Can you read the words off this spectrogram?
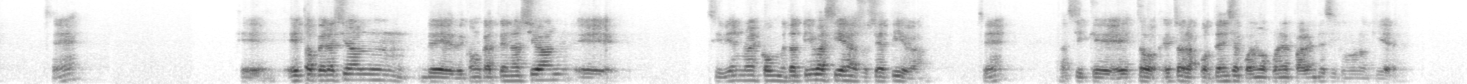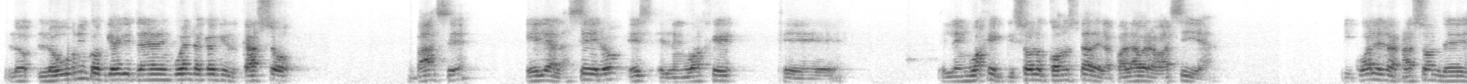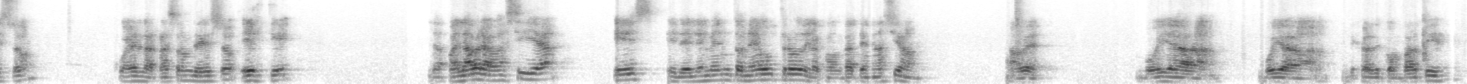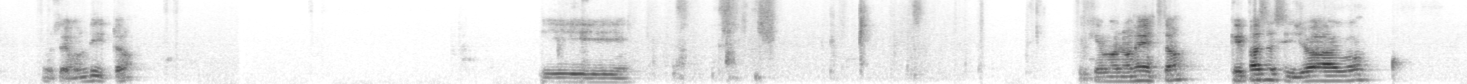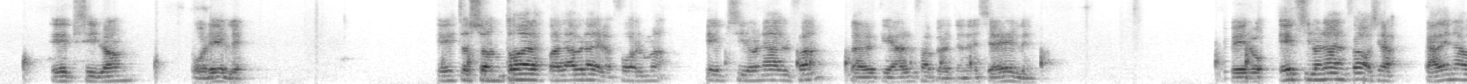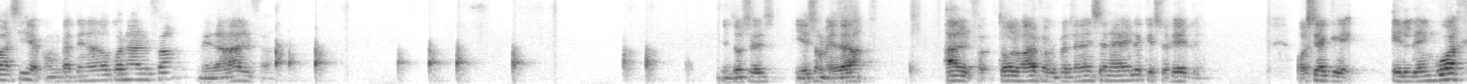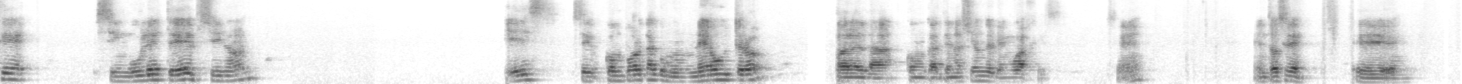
Eh, esta operación de, concatenación, eh, si bien no es conmutativa, sí es asociativa. ¿sí? Así que esto, esto de las potencias podemos poner paréntesis como uno quiera. Lo, único que hay que tener en cuenta acá es que el caso base, L a la 0, es el lenguaje, eh, el lenguaje que solo consta de la palabra vacía. ¿Y cuál es la razón de eso? ¿Cuál es la razón de eso? Es que la palabra vacía es el elemento neutro de la concatenación. A ver, voy a, voy a dejar de compartir un segundito. Y fijémonos esto. ¿Qué pasa si yo hago epsilon por L? Estas son todas las palabras de la forma epsilon alfa, para que alfa pertenece a L. Pero epsilon alfa, o sea, cadena vacía concatenado con alfa, me da alfa. Entonces, y eso me da alfa, todos los alfa que pertenecen a L, que eso es L. O sea que el lenguaje singulete epsilon es, se comporta como un neutro para la concatenación de lenguajes. ¿sí? Entonces, eh,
